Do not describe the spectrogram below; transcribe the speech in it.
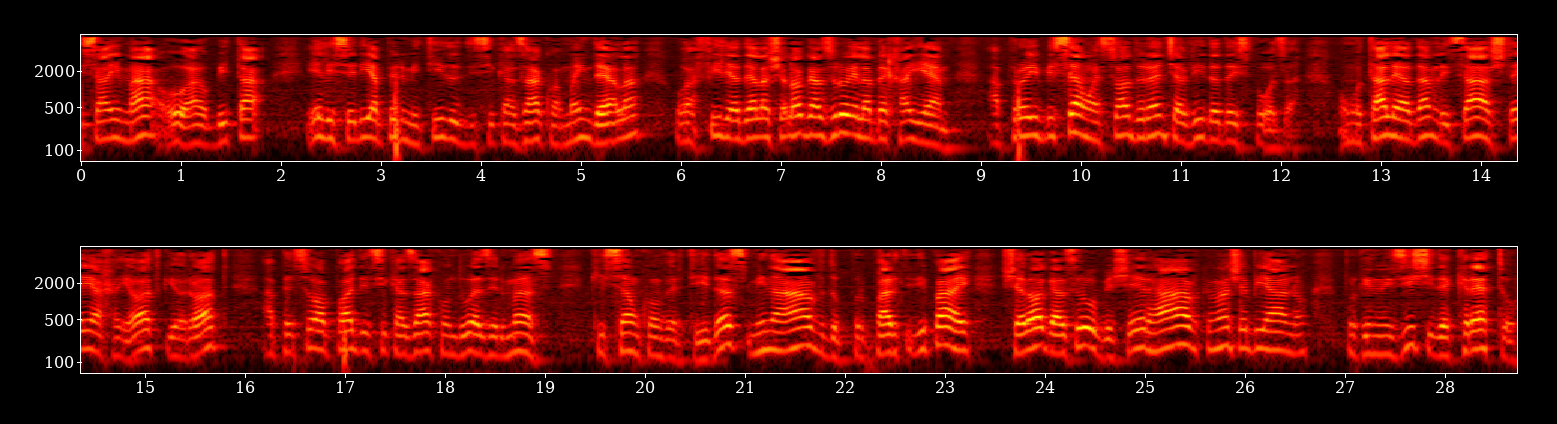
Saimá ou Albita, ele seria permitido de se casar com a mãe dela ou a filha dela, Shalogazru ela Bechayem. A proibição é só durante a vida da esposa. O Mutale Adam Lisa Shtei Achayot Giorot, a pessoa pode se casar com duas irmãs que são convertidas, mina avdo, por parte de pai, porque não existe decreto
